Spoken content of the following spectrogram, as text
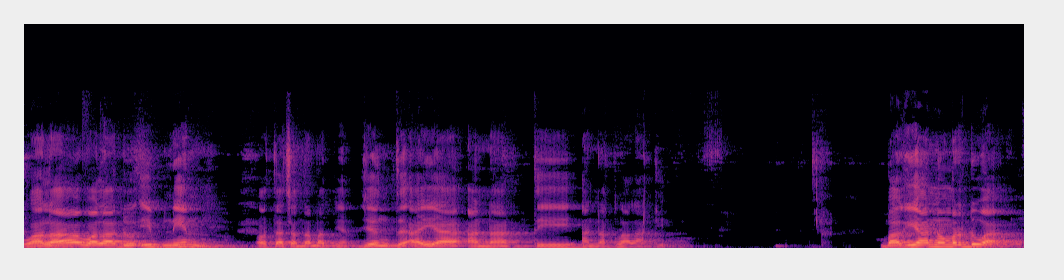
Wala waladu ibnin. Otak cantamatnya. Jeung teu aya anak ti anak lalaki. Bagian nomor dua.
